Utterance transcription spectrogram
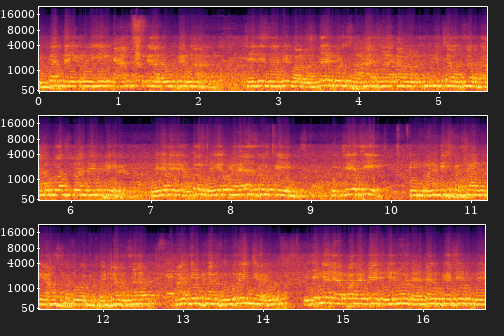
ఇబ్బంది అయిపోయి క్యాన్సర్గా రూపేణ చెందిందని వాళ్ళందరికీ కూడా సహాయ సహకారాలు అందించాలి సార్. దానికోసం అని చెప్పి నేను ఎంతో వెయ్యి ప్రయాసంకి ఇచ్చేసి ఈ మల్టీ స్పెషాలిటీ హాస్పిటల్ ఒకటి పెట్టాను సార్. అని చెప్పి నాకు వివరించాడు నిజంగా చెప్పాలంటే నేను డెంటల్ పేషెంట్ని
